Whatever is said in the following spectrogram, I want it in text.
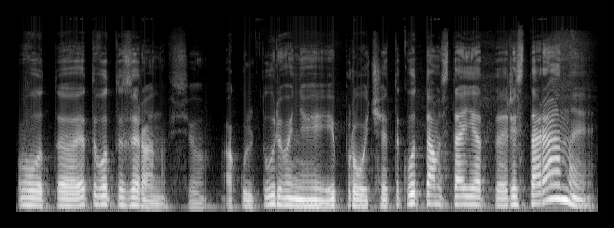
Вот, э, это вот из Ирана все, оккультуривание и прочее. Так вот, там стоят рестораны,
